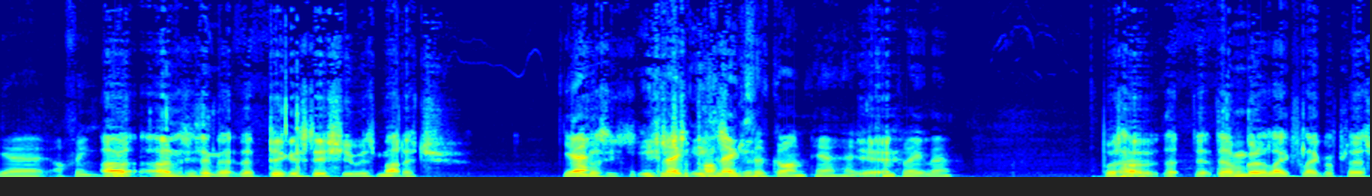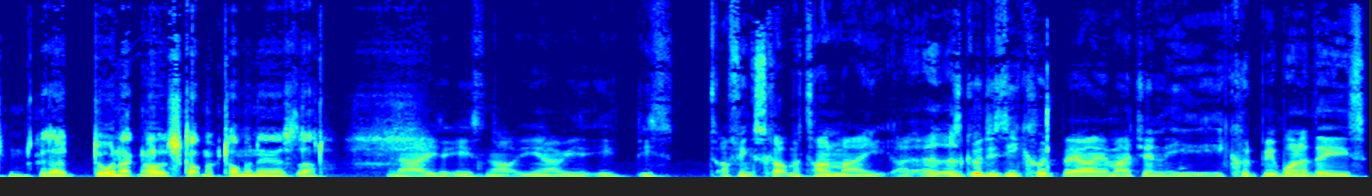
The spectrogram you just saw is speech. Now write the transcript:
Yeah, I think I, I honestly think that the biggest issue is Matic. yeah because he's- his he's leg his legs have gone. Yeah, Yeah. completely. But how they, haven't got a like for like replacement because I don't acknowledge Scott McTominay as that. No, he's not. You know, he, he's. I think Scott uh, as good as he could be, I imagine he, he could be one of these.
